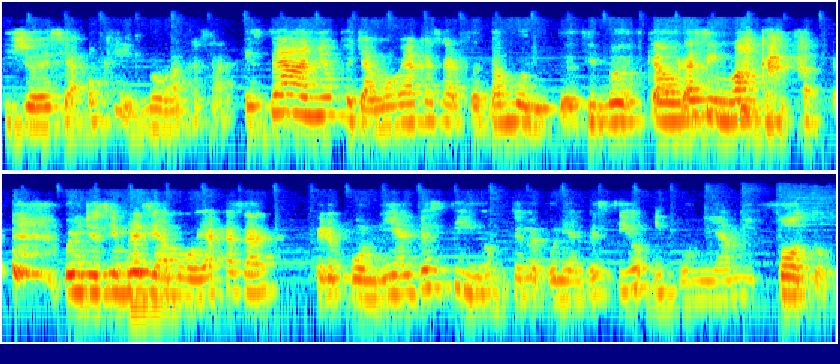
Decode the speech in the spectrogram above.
y yo decía, ok, me voy a casar. Este año que ya me voy a casar fue tan bonito decir, no, es que ahora sí me voy a casar. Bueno, yo siempre decía, me voy a casar, pero ponía el vestido, entonces me ponía el vestido y ponía mi foto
